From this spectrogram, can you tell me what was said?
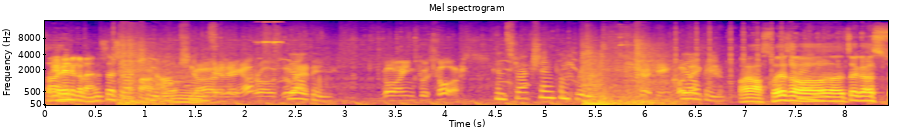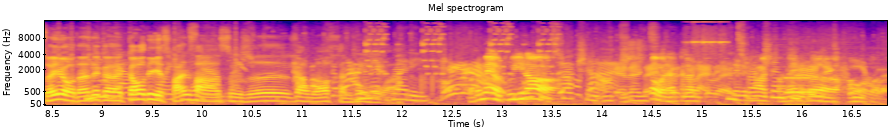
对面那个蓝色是啥？Construction complete. Checking Building. connection. 哎呀，水手这个水友的这个高地船厂，是不是让我很痛 Unit 苦啊？ ready. 我都没有注意 New 到， construction options. 这我才看到那个地方传了一个航母过来。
